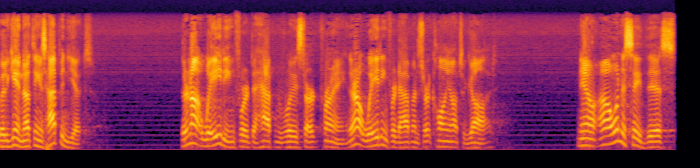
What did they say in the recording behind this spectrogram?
But again, nothing has happened yet. They're not waiting for it to happen before they start praying. They're not waiting for it to happen to start calling out to God. Now, I want to say this.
